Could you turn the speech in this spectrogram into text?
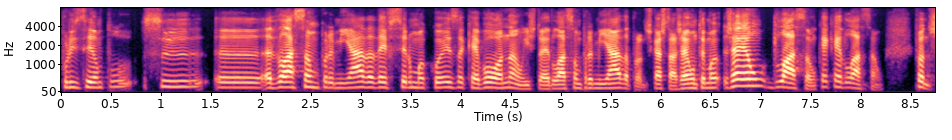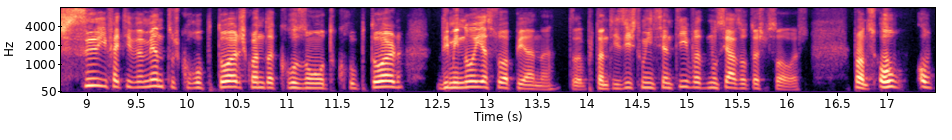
por exemplo, se uh, a delação premiada deve ser uma coisa que é boa ou não. Isto é delação premiada, pronto, cá está, já é um tema, já é um delação. O que é que é delação? Pronto, se efetivamente os corruptores, quando acusam outro corruptor, diminui a sua pena. Portanto, existe um incentivo a denunciar as outras pessoas. Pronto, ou, ou,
